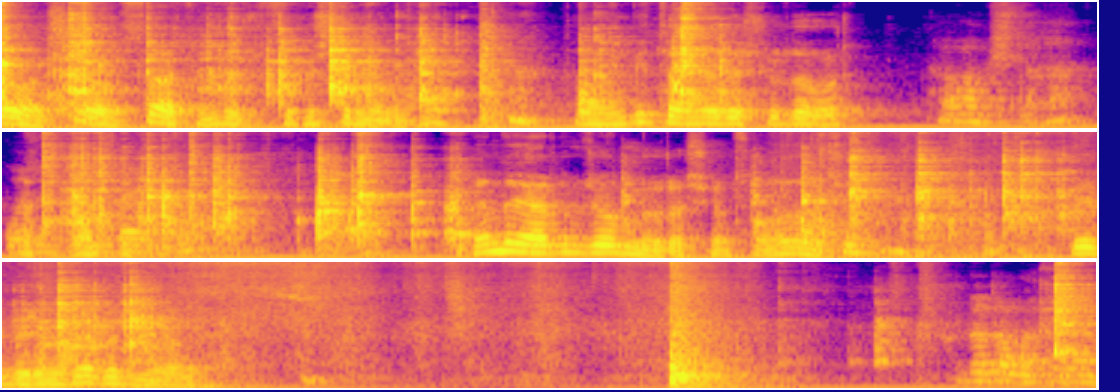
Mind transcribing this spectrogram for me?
Yavaş yavaş sakin dur. Sıkıştırma beni. ha. Tamam bir tane de şurada var. tamam işte ha. Gözüm görmeyince. Ben de yardımcı olmaya uğraşıyorum sana. Onun için birbirimize kızmayalım. Şurada da var herhalde.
